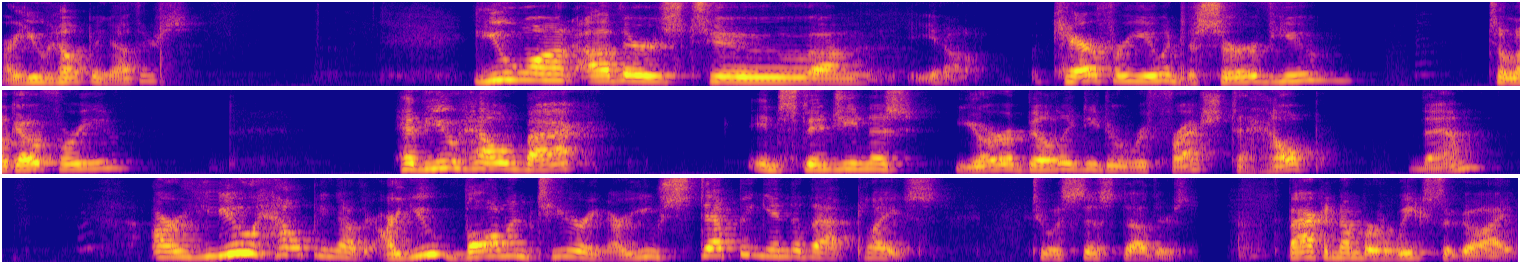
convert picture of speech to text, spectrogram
Are you helping others? You want others to, um, you know, care for you and to serve you, to look out for you? Have you held back in stinginess your ability to refresh, to help them? Are you helping others? Are you volunteering? Are you stepping into that place to assist others? Back a number of weeks ago, I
